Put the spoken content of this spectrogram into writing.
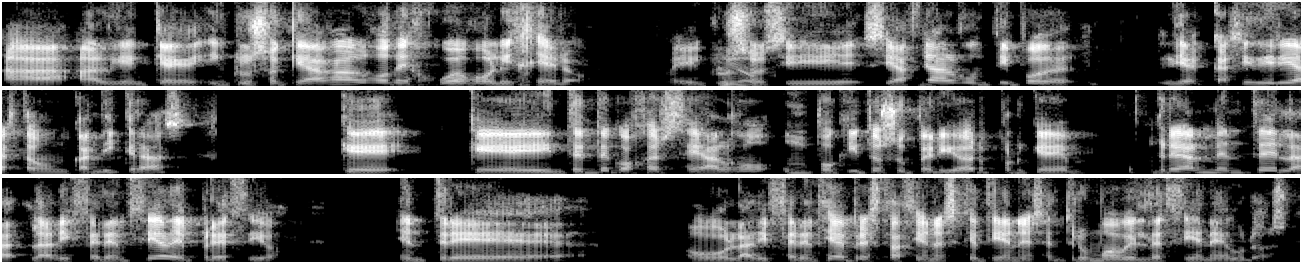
a alguien que incluso que haga algo de juego ligero. E incluso si, si, hace algún tipo de, casi diría hasta un Candy Crush, que, que intente cogerse algo un poquito superior, porque realmente la, la diferencia de precio entre, o la diferencia de prestaciones que tienes entre un móvil de 100 euros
